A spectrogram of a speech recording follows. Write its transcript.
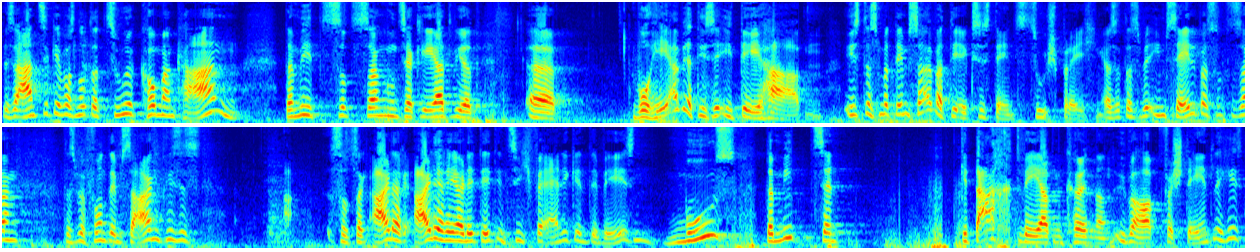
Das Einzige, was noch dazu kommen kann, damit sozusagen uns erklärt wird, äh, woher wir diese Idee haben, ist, dass wir dem selber die Existenz zusprechen. Also dass wir ihm selber sozusagen, dass wir von dem sagen, dieses sozusagen alle, alle Realität in sich vereinigende Wesen muss, damit sein gedacht werden können überhaupt verständlich ist,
